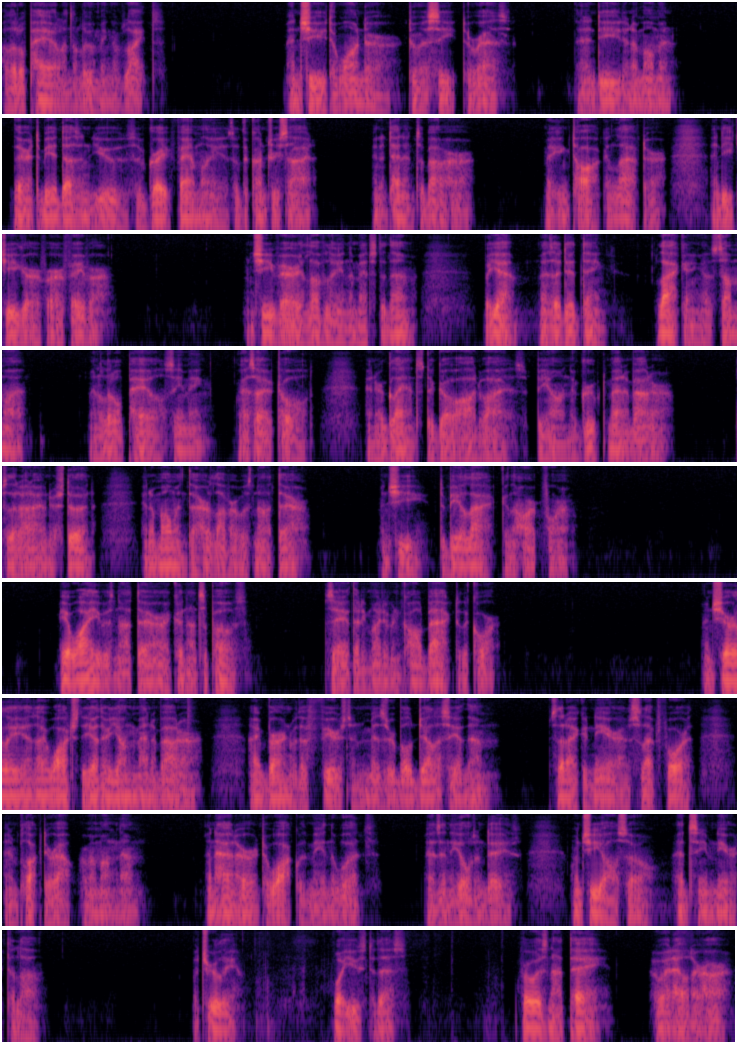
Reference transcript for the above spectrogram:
a little pale in the looming of lights, and she to wander to a seat to rest, and indeed in a moment there to be a dozen youths of great families of the countryside, in attendance about her, making talk and laughter, and each eager for her favor. And she very lovely in the midst of them, but yet, as I did think, lacking of somewhat, and a little pale seeming, as I have told, and her glance to go oddwise beyond the grouped men about her, so that I understood in a moment that her lover was not there, and she to be a lack in the heart for him. Yet why he was not there I could not suppose, save that he might have been called back to the court. And surely as I watched the other young men about her, I burned with a fierce and miserable jealousy of them, so that I could near have slept forth and plucked her out from among them, and had her to walk with me in the woods, as in the olden days, when she also had seemed near to love. But truly, what use to this? For it was not they who had held her heart,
